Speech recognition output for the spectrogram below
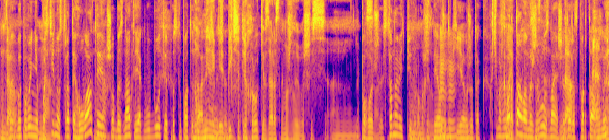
Да. Ви, ви повинні Да. постійно стратегувати, Да. щоб знати, як ви будете поступати Ну, далі. це- більше трьох років зараз неможливо щось. Е. Погоджуюсь. Та навіть півроку. я вже такі, я вже так Хоча, можливо, кварталами живу, знаю. знаєш, я Да. зараз кварталами.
